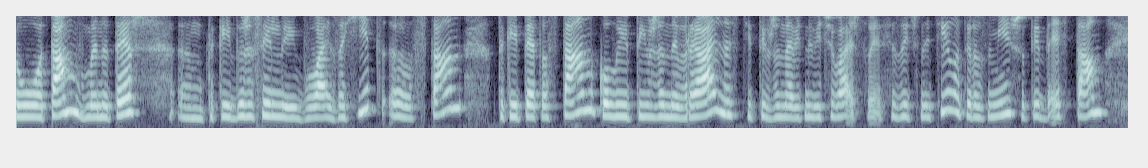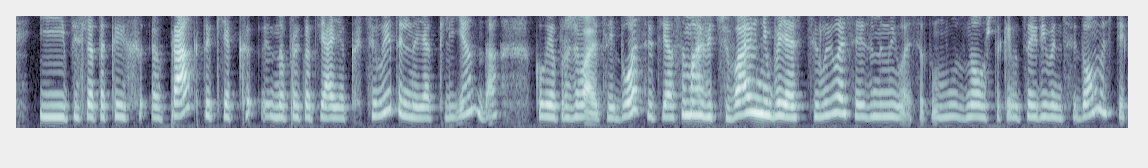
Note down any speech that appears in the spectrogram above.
то там в мене теж ем, такий дуже сильний буває захід е, в стан, в такий тета-стан, коли ти вже не в реальності, ти вже навіть не відчуваєш своє фізичне тіло, ти розумієш, що ти десь там. І після таких е, практик, як, наприклад, я як цілитель, не як клієнт, да, коли я проживаю цей досвід, я сама відчуваю, ніби я зцілилася і змінилася. Тому знову ж таки, цей рівень свідомості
